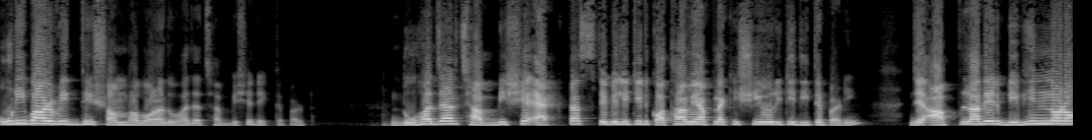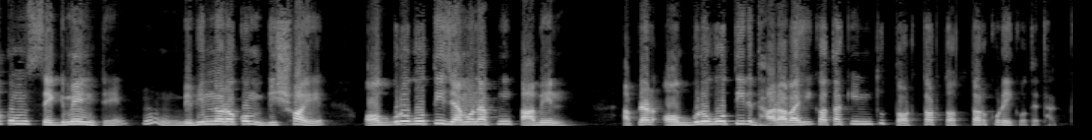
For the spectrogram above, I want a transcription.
পরিবার বৃদ্ধির সম্ভাবনা দু হাজার ছাব্বিশে দেখতে পারবে। দু হাজার ছাব্বিশে একটা স্টেবিলিটির কথা আমি আপনাকে শিওরিটি দিতে পারি যে আপনাদের বিভিন্ন রকম সেগমেন্টে বিভিন্ন রকম বিষয়ে অগ্রগতি যেমন আপনি পাবেন, আপনার অগ্রগতির ধারাবাহিকতা কিন্তু তরতর তত্তর করে এগোতে থাকবে।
